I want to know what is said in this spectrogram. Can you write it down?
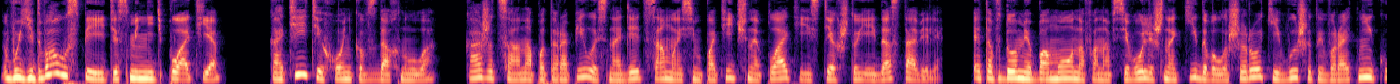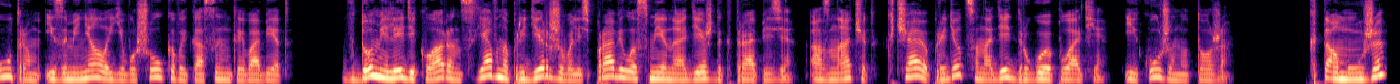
Вы едва успеете сменить платье. Кати тихонько вздохнула. Кажется, она поторопилась надеть самое симпатичное платье из тех, что ей доставили. Это в доме Бамонов она всего лишь накидывала широкий вышитый воротник утром и заменяла его шелковой косынкой в обед. В доме леди Кларенс явно придерживались правила смены одежды к трапезе, а значит, к чаю придется надеть другое платье, и к ужину тоже. К тому же,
